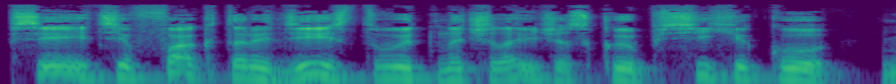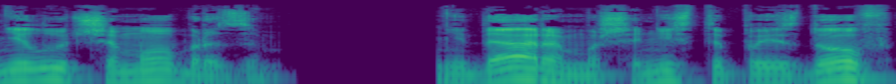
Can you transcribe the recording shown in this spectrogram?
Все эти факторы действуют на человеческую психику не лучшим образом. Недаром машинисты поездов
